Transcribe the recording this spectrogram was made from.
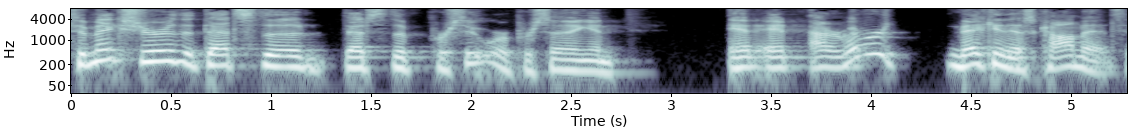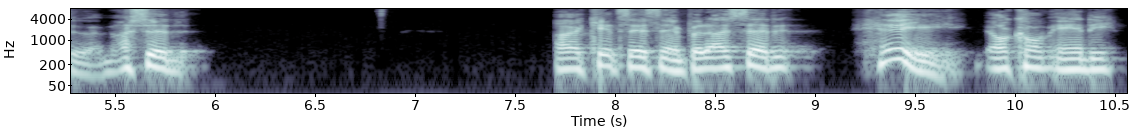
to make sure that that's the, that's the pursuit we're pursuing. And, and, and I remember making this comment to him. I said, I can't say his name, but I said, Hey, I'll call him Andy.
